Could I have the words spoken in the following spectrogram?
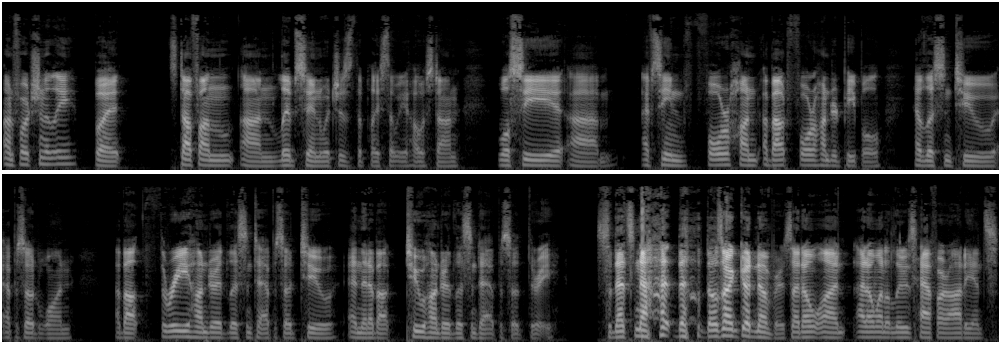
unfortunately, but stuff on on Libsyn, which is the place that we host on, we'll see um, I've seen 400 about 400 people have listened to episode 1, about 300 listened to episode 2, and then about 200 listened to episode 3. So that's not those aren't good numbers. I don't want I don't want to lose half our audience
